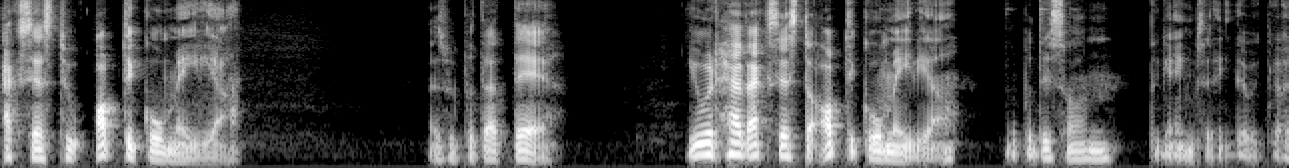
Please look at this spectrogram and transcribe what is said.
access to optical media. As we put that there. You would have access to optical media. We'll put this on the game setting. There we go.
